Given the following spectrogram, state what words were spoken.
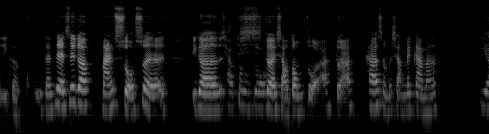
一个很酷，但是也是一个蛮琐碎的一个小动作，对小动作啦。对啊，还有什么小美感吗？有。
